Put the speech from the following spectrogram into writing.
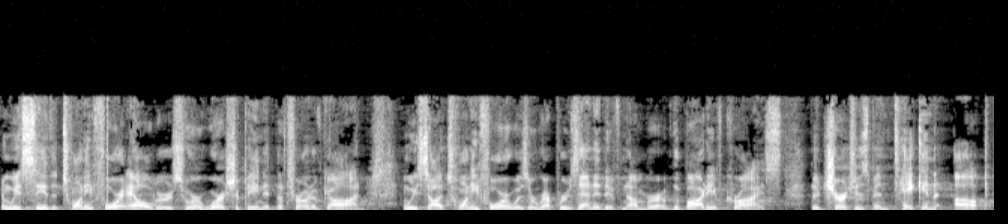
and we see the 24 elders who are worshiping at the throne of God. And we saw 24 was a representative number of the body of Christ. The church has been taken up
